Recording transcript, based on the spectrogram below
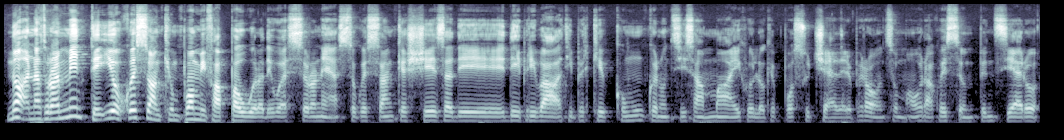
No, naturalmente io questo anche un po' mi fa paura, devo essere onesto, questa anche ascesa de- dei privati, perché comunque non si sa mai quello che può succedere, però insomma ora questo è un pensiero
